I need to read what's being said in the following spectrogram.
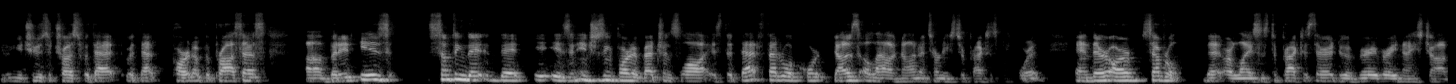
who, you choose to trust with that with that part of the process. Um, but it is something that, that is an interesting part of veterans law is that that federal court does allow non-attorneys to practice before it and there are several that are licensed to practice there and do a very very nice job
